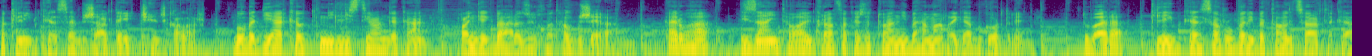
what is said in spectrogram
و کلیک بکە لەسەر بژاردەی Change Color. بۆ بەدیارکەوتنی لیستی ڕەنگەکان، ڕەنگێک بە ئارەزووی خۆت هەڵبژێرە. هەروەها دیزاینی تەواوی گرافەکەش دەتوانیت بە هەمان ڕێگا بگۆڕدرێت. دووبارە کلیک بکە لەسەر ڕووبەری بەتاڵی چارتەکە،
